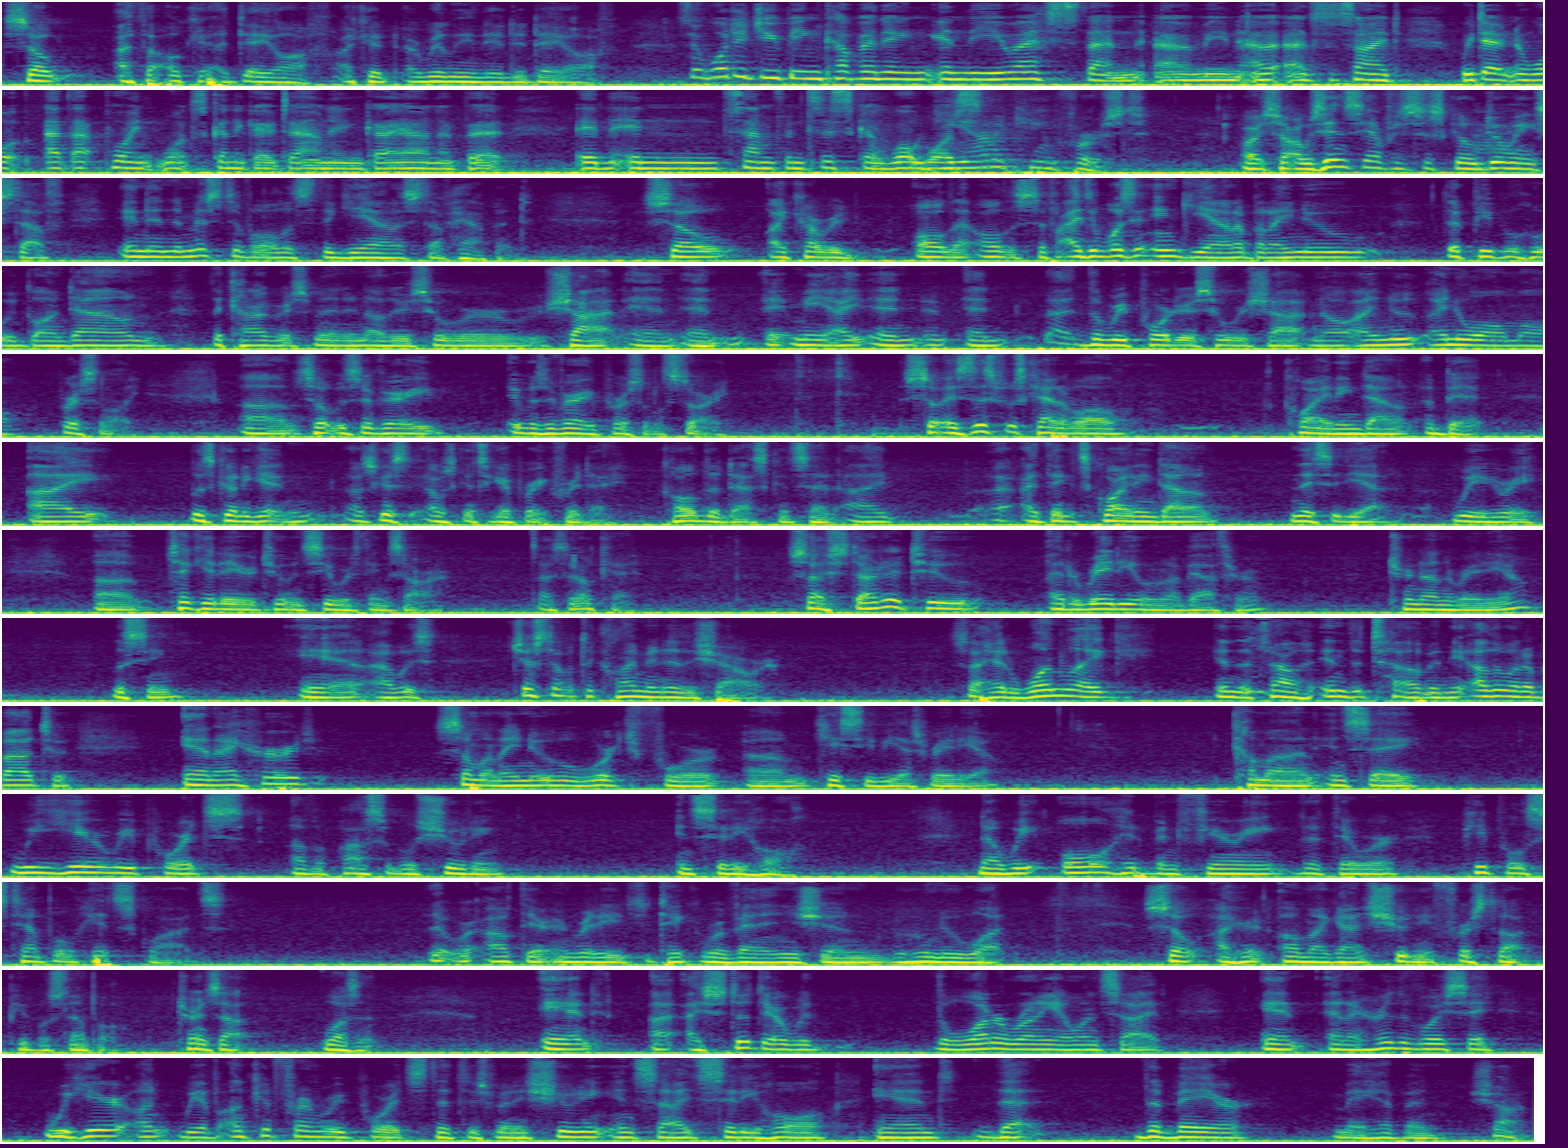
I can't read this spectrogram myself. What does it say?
So I thought, okay, a day off. I could. I really need a day off. So what had you been covering in the US then? I mean, as a side, we don't know what at that point what's going to go down in Guyana, but in in San Francisco, what well, was Guyana came first? All right, so I was in San Francisco right. doing stuff, and in the midst of all this, the Guyana stuff happened. So I covered all that all the stuff. I wasn't in Guyana, but I knew the people who had gone down, the congressmen and others who were shot, and and mean, I and and the reporters who were shot. No, I knew I knew all them all personally. Um, so it was a very it was a very personal story. So as this was kind of all quieting down a bit, I was going to get in, I was going to, I was going to take a break for a day. Called the desk and said I I think it's quieting down, and they said yeah we agree. Uh, take a day or two and see where things are. I said okay. So I started to I had a radio in my bathroom, turned on the radio, listening, and I was just about to climb into the shower. So I had one leg in the tub, in the tub, and the other one about to, and I heard someone I knew who worked for um, KCBS Radio come on and say, "We hear reports of a possible shooting in City Hall." Now we all had been fearing that there were People's Temple hit squads that were out there and ready to take revenge and who knew what. So I heard, oh my God, shooting. First thought, People's Temple. Turns out, wasn't. And I, I stood there with the water running on one side, and, and I heard the voice say, we hear un, we have unconfirmed reports that there's been a shooting inside City Hall and that the mayor may have been shot.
